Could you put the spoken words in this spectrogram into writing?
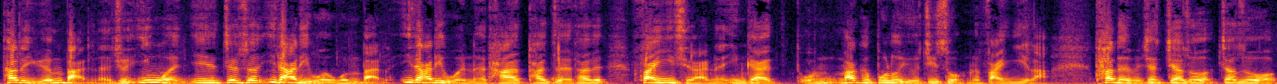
它的原版呢，就英文，也就是说意大利文文版了。意大利文呢，它它的它的翻译起来呢，应该我们马可波罗游记是我们的翻译啦。它的叫叫做叫做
